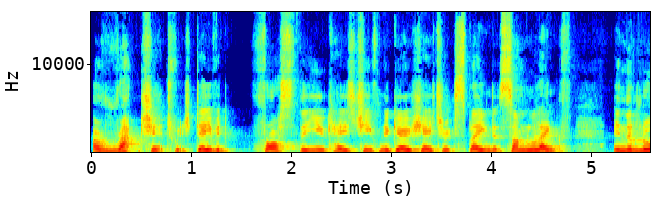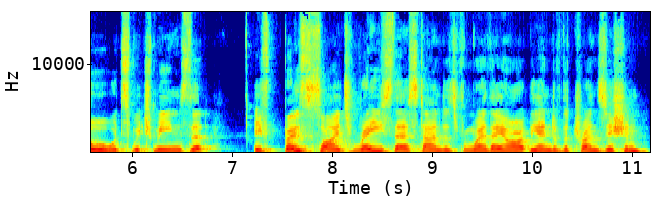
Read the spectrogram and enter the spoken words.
a ratchet, which David Frost, the UK's chief negotiator, explained at some length in the Lords, which means that if both sides raise their standards from where they are at the end of the transition,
